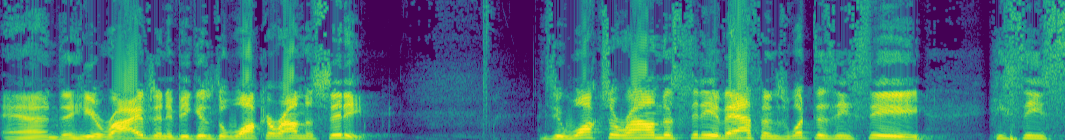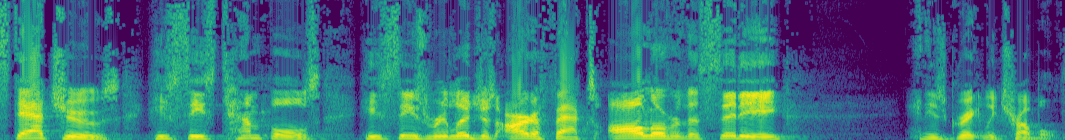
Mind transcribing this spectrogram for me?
and he arrives and he begins to walk around the city. As he walks around the city of Athens, what does he see? He sees statues. He sees temples. He sees religious artifacts all over the city. And he's greatly troubled.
